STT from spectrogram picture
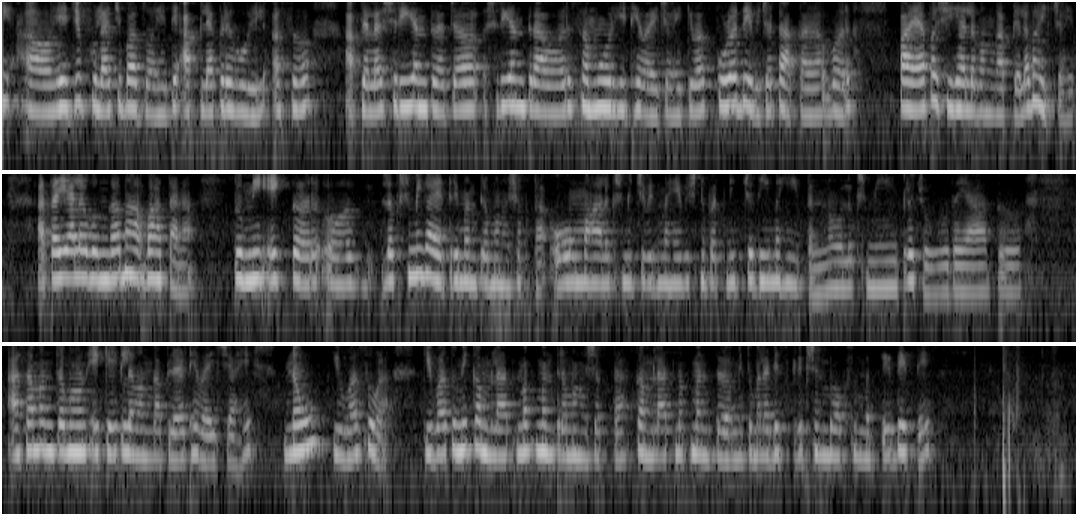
हे जे फुलाची बाजू आहे ते आपल्याकडे होईल असं आपल्याला श्रीयंत्राच्या श्रीयंत्रावर समोर ही ठेवायची आहे किंवा कुळदेवीच्या टाकावर पायापाशी ह्या लवंगा आपल्याला व्हायच्या आहेत. आता या लवंगा वाहताना तुम्ही एकतर लक्ष्मी गायत्री मंत्र म्हणू शकता. ओम महालक्ष्मीची विद्महे विष्णुपत्नीच धीमही तन्नो लक्ष्मी प्रचोदयात. असा मंत्र म्हणून एक एक लवंग आपल्याला ठेवायची आहे. नऊ किंवा सोळा. किंवा तुम्ही कमलात्मक मंत्र म्हणू शकता. कमलात्मक मंत्र मी तुम्हाला डिस्क्रिप्शन बॉक्समध्ये देते.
